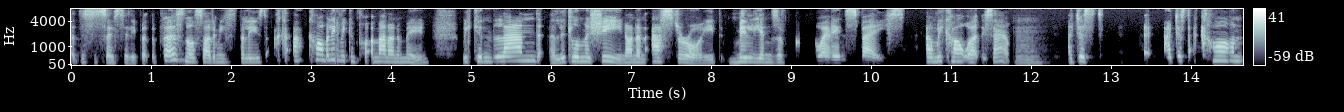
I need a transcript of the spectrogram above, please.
uh, This is so silly, but the personal side of me believes I, can't believe we can put a man on a moon. We can land a little machine on an asteroid millions of miles away in space and we can't work this out. Mm. I just, I just, I can't,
